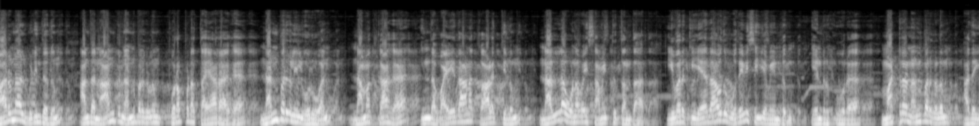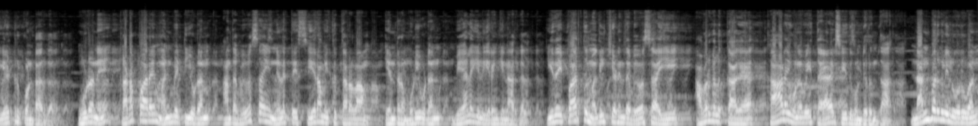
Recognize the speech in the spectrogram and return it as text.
மறுநாள் விடிந்ததும் அந்த நான்கு நண்பர்களும் புறப்பட தயாராக நண்பர்களில் ஒருவன் நமக்காக இந்த வயதான காலத்திலும் நல்ல உணவை சமைத்து தந்தார். இவருக்கு ஏதாவது உதவி செய்ய வேண்டும் என்று கூற மற்ற நண்பர்களும் அதை ஏற்றுக்கொண்டார்கள். உடனே கடப்பாறை மண்வெட்டியுடன் அந்த விவசாய நிலத்தை சீரமைத்து தரலாம் என்ற முடிவுடன் வேலையில் இறங்கினார்கள். இதை பார்த்து மகிழ்ச்சியடைந்த விவசாயி அவர்களுக்காக காலை உணவை தயார் செய்து கொண்டிருந்தார். நண்பர்களில் ஒருவன்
